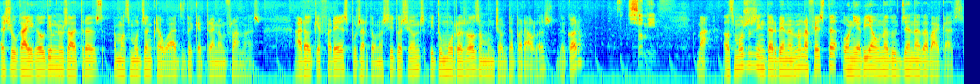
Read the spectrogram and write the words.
a jugar i gaudir amb nosaltres amb els mots encreuats d'aquest tren en flames. Ara el que faré és posar-te unes situacions i tu m'ho resols amb un joc de paraules, d'acord? Som-hi. Va, els Mossos intervenen en una festa on hi havia una dotzena de vaques.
